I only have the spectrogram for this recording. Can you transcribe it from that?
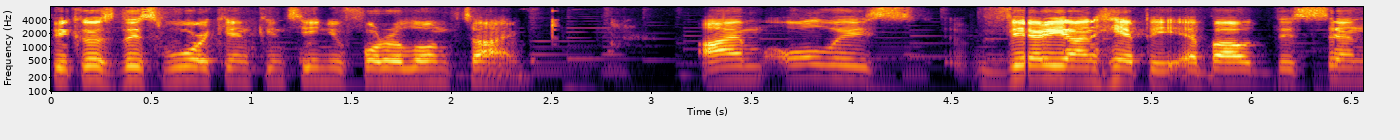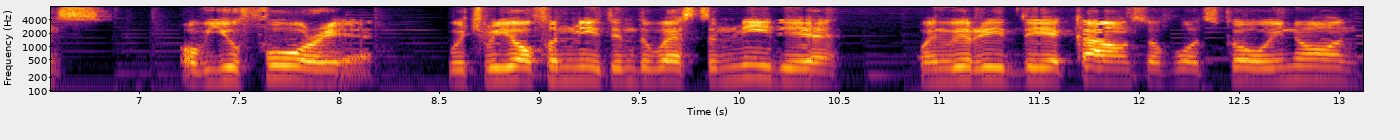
because this war can continue for a long time. I'm always very unhappy about this sense of euphoria, which we often meet in the Western media when we read the accounts of what's going on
